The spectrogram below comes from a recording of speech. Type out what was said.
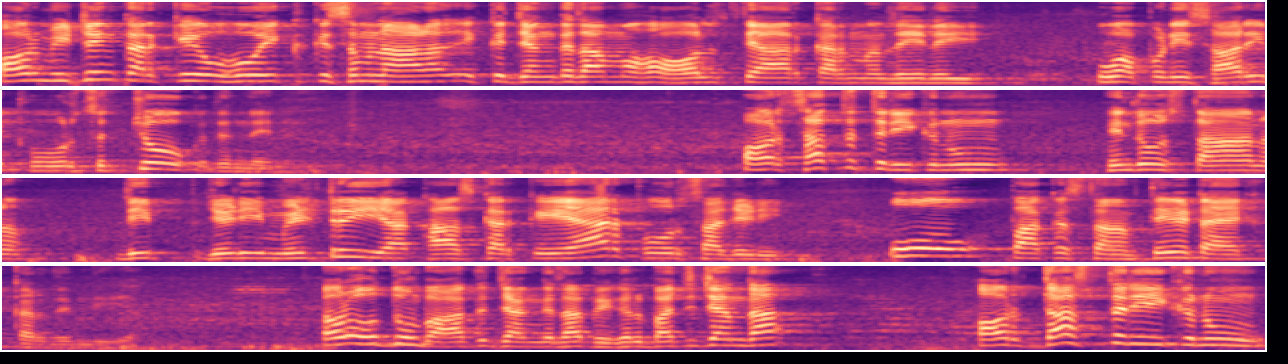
ਔਰ ਮੀਟਿੰਗ ਕਰਕੇ ਉਹ ਇੱਕ ਕਿਸਮ ਨਾਲ ਇੱਕ ਜੰਗ ਦਾ ਮਾਹੌਲ ਤਿਆਰ ਕਰਨ ਦੇ ਲਈ ਉਹ ਆਪਣੀ ਸਾਰੀ ਫੋਰਸ ਝੋਕ ਦਿੰਦੇ ਨੇ। ਔਰ 7 ਤਰੀਕ ਨੂੰ ਹਿੰਦੁਸਤਾਨ ਦੀ ਜਿਹੜੀ ਮਿਲਟਰੀ ਆ, ਖਾਸ ਕਰਕੇ 에ਅਰ ਫੋਰਸ ਆ ਜਿਹੜੀ, ਉਹ ਪਾਕਿਸਤਾਨ ਤੇ ਅਟੈਕ ਕਰ ਦਿੰਦੀ ਆ। ਔਰ ਉਸ ਤੋਂ ਬਾਅਦ ਜੰਗ ਦਾ ਬਿਗਲ ਵੱਜ ਜਾਂਦਾ ਔਰ 10 ਤਰੀਕ ਨੂੰ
